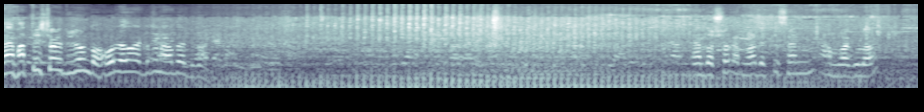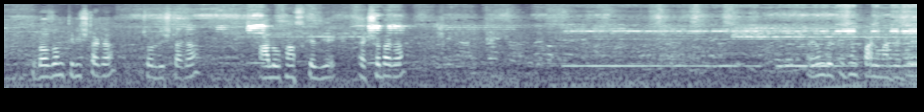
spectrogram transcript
হ্যাঁ ছড়ে দুজন তো। ওর বেতন এক দুজন আর এক দুজন হ্যাঁ দর্শক আপনারা দেখতেছেন আমরাগুলা ডজন তিরিশ টাকা, চল্লিশ টাকা, আলু পাঁচ কেজি একশো টাকা। এখন দেখতেছেন পান মার্কেটে।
